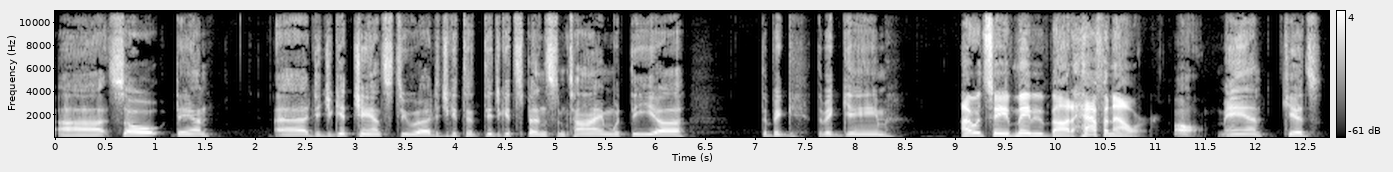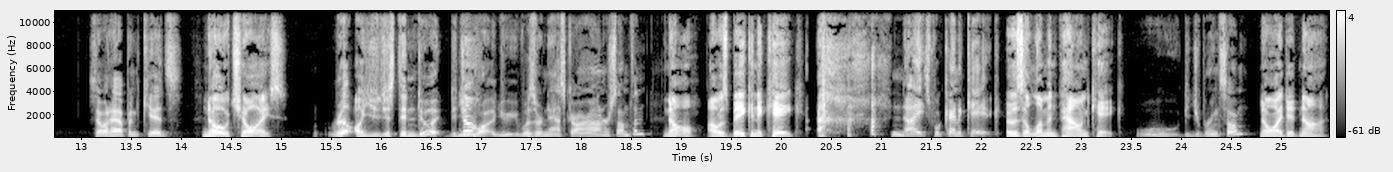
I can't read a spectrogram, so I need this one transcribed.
Uh, so, Dan, uh, did you get chance to? Uh, did you get to? Did you get to spend some time with the the big the big game? I would say maybe about half an hour. Oh man, kids. Is that what happened, kids? No choice. Real? Oh, you just didn't do it. Did No. you? Was there NASCAR on or something? No, I was baking a cake. nice. What kind of cake? It was a lemon pound cake. Ooh, did you bring some? No, I did not.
